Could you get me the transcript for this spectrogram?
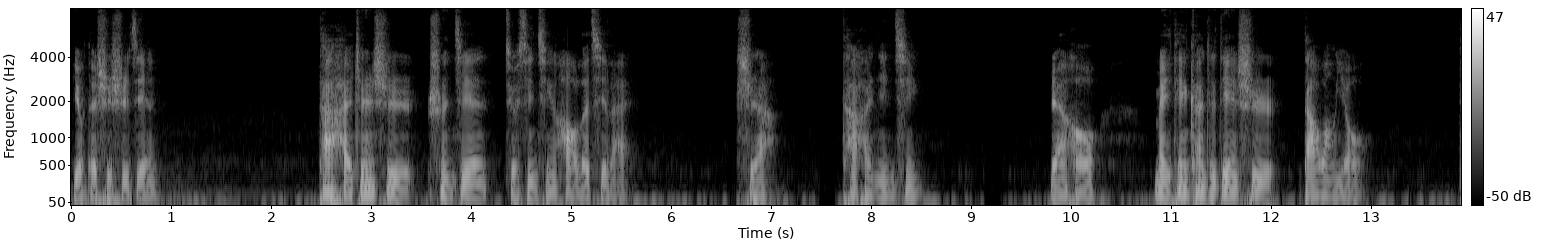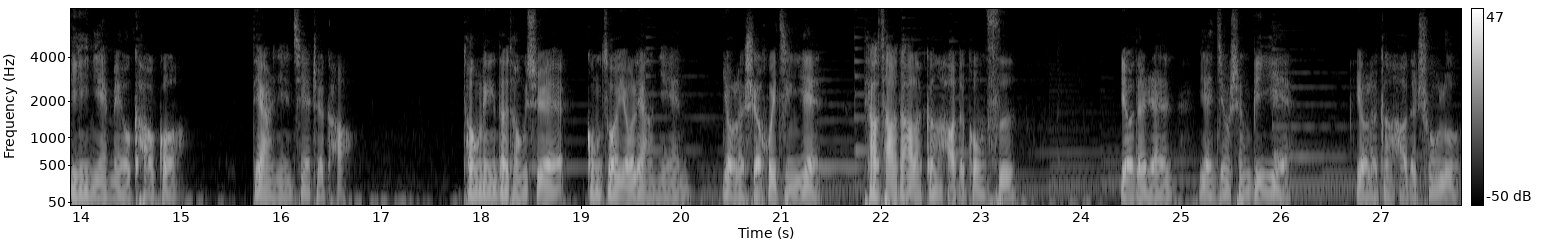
有的是时间。他还真是瞬间就心情好了起来。是啊，他还年轻。然后。每天看着电视打网游，第一年没有考过，第二年接着考。同龄的同学工作有两年，有了社会经验，跳槽到了更好的公司；有的人研究生毕业，有了更好的出路。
